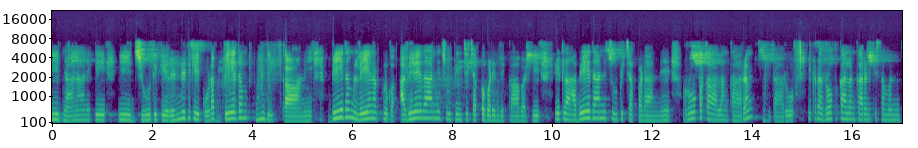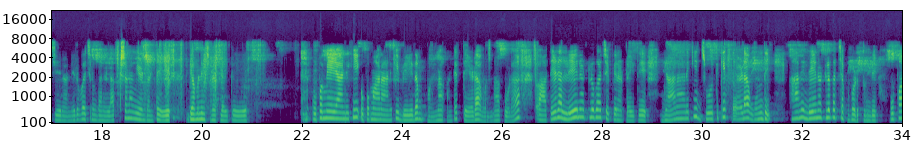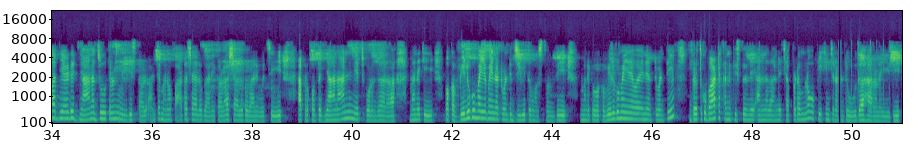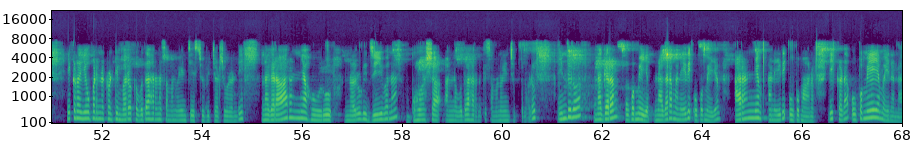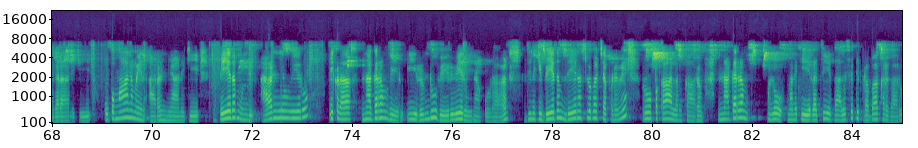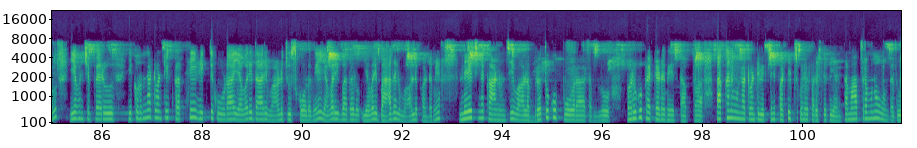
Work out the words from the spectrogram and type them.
ఈ జ్ఞానానికి ఈ జ్యోతికి రెండిటికి కూడా భేదం ఉంది కానీ భేదం లేనట్లుగా అభేదాన్ని చూపించి చెప్పబడింది కాబట్టి ఇట్లా అభేదాన్ని చూపి చెప్పడాన్ని రూపకాలంకారం అంటారు. ఇక్కడ రూపకాలంకారానికి సంబంధించిన నిర్వచనం దాని లక్షణం ఏంటంటే గమనించినట్లయితే ఉపమేయానికి ఉపమానానికి భేదం ఉన్నా అంటే తేడా ఉన్నా కూడా ఆ తేడా లేనట్లుగా చెప్పినట్లయితే జ్ఞానానికి జ్యోతికి తేడా ఉంది. కానీ లేనట్లుగా చెప్పబడుతుంది. ఉపాధ్యాయుడు జ్ఞాన జ్యోతులను వెలిగిస్తాడు. అంటే మనం పాఠశాల కానీ కళాశాలకు కానీ వచ్చి అక్కడ కొంత జ్ఞానాన్ని నేర్చుకోవడం ద్వారా మనకి ఒక వెలుగుమయమైనటువంటి జీవితం వస్తుంది. మనకి ఒక వెలుగుమయమైనటువంటి బ్రతుకుబాట కనిపిస్తుంది అన్నదాన్ని చెప్పడంలో ఉపయోగించినటువంటి ఉదాహరణ ఇది. ఇక్కడ ఇవ్వబడినటువంటి మరొక ఉదాహరణ సమన్వయం చేసి చూపించాడు చూడండి. నగరారణ్య హోరు నరుడి జీవన ఘోష అన్న ఉదాహరణకి సమన్వయం చెప్తున్నాడు. ఇందులో నగరం ఉపమేయం నగరం అనేది ఉపమేయం అరణ్యం అనేది ఉపమానం. ఇక్కడ ఉపమేయమైన నగరానికి ఉపమానమైన అరణ్యానికి భేదం ఉంది. అరణ్యం వేరు ఇక్కడ నగరం వేరు ఈ రెండు వేరు వేరైనా కూడా దీనికి భేదం లేనట్లుగా చెప్పడమే రూపక అలంకారం. నగరంలో మనకి రచయిత అలసటి ప్రభాకర్ గారు ఏమని చెప్పారు? ఇక్కడ ఉన్నటువంటి ప్రతి వ్యక్తి కూడా ఎవరి దారి వాళ్ళు చూసుకోవడమే ఎవరి బదలు ఎవరి బాధలు వాళ్ళు పడడమే లేచిన కాడ నుంచి వాళ్ళ బ్రతుకు పోరాటంలో పరుగు పెట్టడమే తప్ప పక్కన ఉన్నటువంటి వ్యక్తిని పట్టించుకునే పరిస్థితి ఎంత మాత్రమునూ ఉండదు.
